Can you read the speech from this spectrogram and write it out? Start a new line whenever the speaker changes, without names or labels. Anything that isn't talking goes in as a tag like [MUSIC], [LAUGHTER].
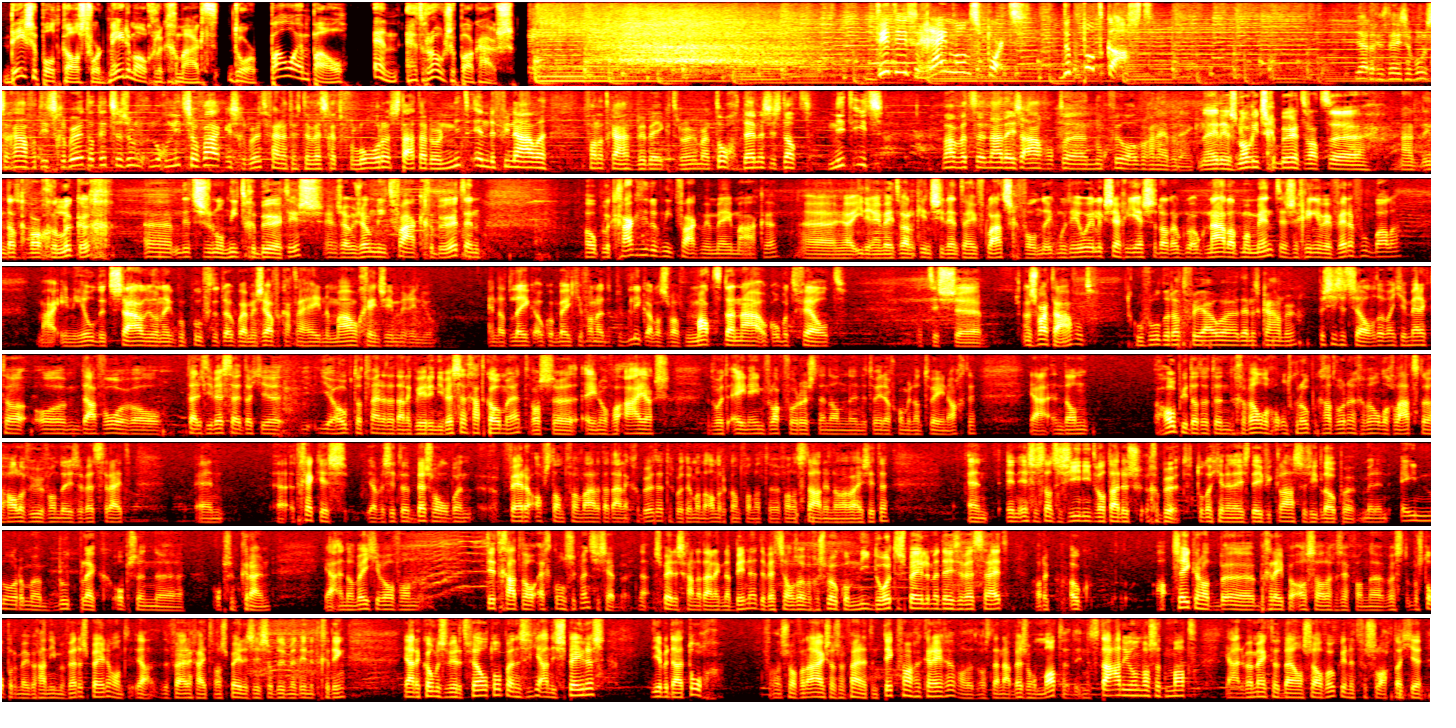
Deze podcast wordt mede mogelijk gemaakt door Paul en Paul en het Rozenpakhuis.
Dit is Rijnmond Sport, de podcast.
Ja, er is deze woensdagavond iets gebeurd dat dit seizoen nog niet zo vaak is gebeurd. Feyenoord heeft een wedstrijd verloren, staat daardoor niet in de finale van het KNVB-toernooi. Maar toch, Dennis, is dat niet iets waar we het eh, na deze avond eh, nog veel over gaan hebben, denk ik.
Nee, er is nog iets gebeurd wat uh, nou, in dat geval gelukkig uh, dit seizoen nog niet gebeurd is. En sowieso niet vaak gebeurt. En hopelijk ga ik dit ook niet vaak meer meemaken. Uh, ja, iedereen weet welk incident er heeft plaatsgevonden. Ik moet heel eerlijk zeggen, Jesse, dat ook, ook na dat moment. En ze gingen weer verder voetballen. Maar in heel dit stadion, en ik beproefde het ook bij mezelf, ik had er helemaal geen zin meer in, joh. En dat leek ook een beetje vanuit het publiek. Alles was mat daarna ook op het veld. Het is uh, een zwarte avond.
Hoe voelde dat voor jou, Dennis Kaanberg?
Precies hetzelfde, want je merkte um, daarvoor wel tijdens die wedstrijd dat je, je hoopt dat Feyenoord uiteindelijk weer in die wedstrijd gaat komen. Hè. Het was uh, 1-0 voor Ajax, het wordt 1-1 vlak voor rust en dan in de tweede helft kom je dan 2 achter. Ja, en dan hoop je dat het een geweldige ontknoping gaat worden, een geweldig laatste half uur van deze wedstrijd. En uh, het gek is, ja, we zitten best wel op een verre afstand van waar het uiteindelijk gebeurt. Het gebeurt helemaal aan de andere kant van het, uh, van het stadion waar wij zitten. En in eerste instantie zie je niet wat daar dus gebeurt. Totdat je ineens Davy Klaassen ziet lopen met een enorme bloedplek op zijn, op zijn kruin. Ja, en dan weet je wel van, dit gaat wel echt consequenties hebben. Nou, spelers gaan uiteindelijk naar binnen. Er werd zelfs over gesproken om niet door te spelen met deze wedstrijd. Wat ik ook zeker had be uh, begrepen als ze hadden gezegd van, we, st we, stoppen ermee, we gaan niet meer verder spelen. Want ja, de veiligheid van spelers is op dit moment in het geding. Ja, dan komen ze weer het veld op en dan zie je aan die spelers, die hebben daar toch zowel van Ajax als van Feyenoord een tik van gekregen. Want het was daarna best wel mat. In het stadion was het mat. Ja, en we merkten het bij onszelf ook in het verslag. Dat je,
